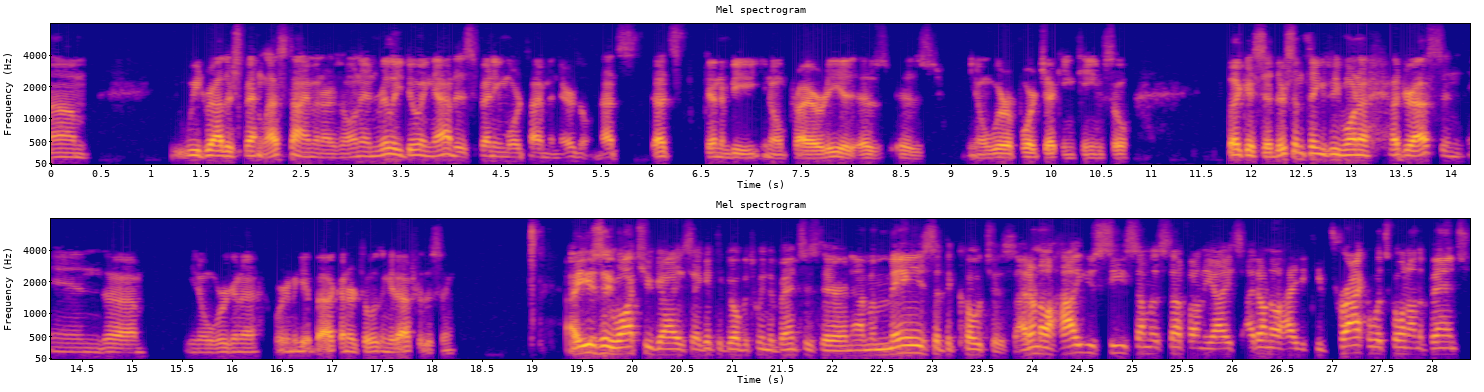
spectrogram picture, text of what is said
um, we'd rather spend less time in our zone and really doing that is spending more time in their zone that's that's going to be you know priority as as you know we're a port checking team so like i said there's some things we want to address and and um, you know we're gonna we're gonna get back on our toes and get after this thing I usually watch you guys. I get to go between the benches there, and I'm amazed at the coaches. I don't know how you see some of the stuff on the ice. I don't know how you keep track of what's going on the bench.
